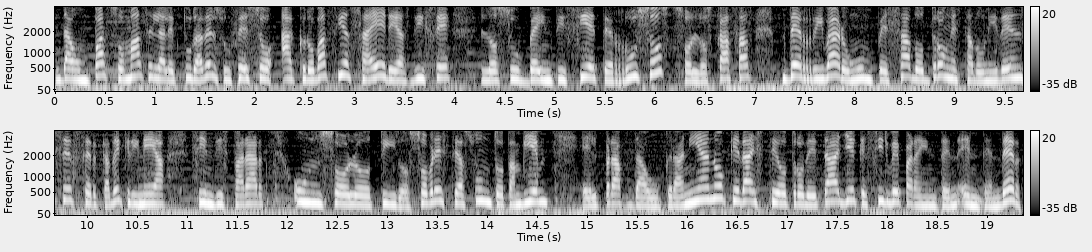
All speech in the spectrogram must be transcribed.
da un paso más en la lectura del suceso. Acrobacias aéreas dice, los sub-27 rusos, son los cazas, derribaron un pesado dron estadounidense cerca de Crimea sin disparar un solo tiro. Sobre este asunto también el Pravda ucraniano que da este otro detalle que sirve para entender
